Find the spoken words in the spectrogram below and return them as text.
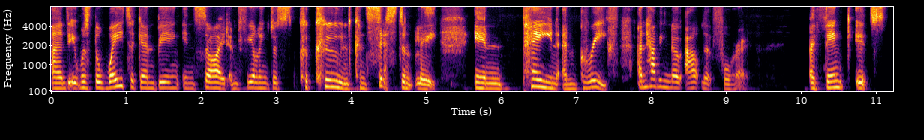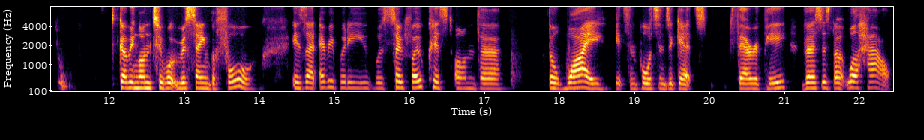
And it was the weight again being inside and feeling just cocooned consistently in pain and grief and having no outlet for it. I think it's going on to what we were saying before is that everybody was so focused on the the why it's important to get therapy versus the well how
